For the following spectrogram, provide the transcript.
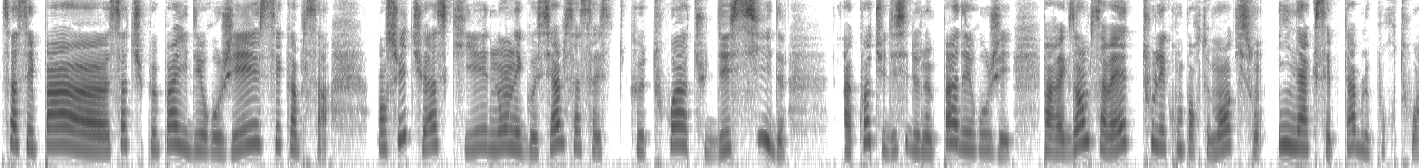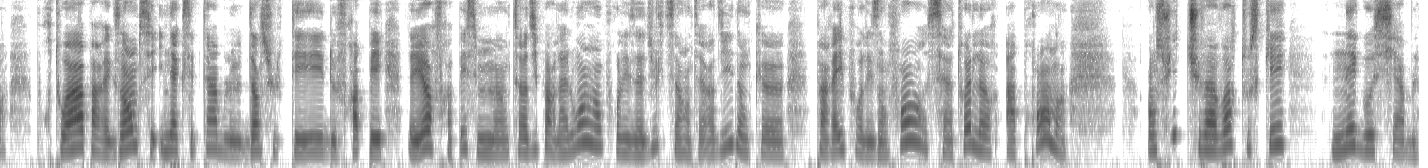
Ça c'est pas euh, ça tu peux pas y déroger, c'est comme ça. Ensuite, tu as ce qui est non négociable, ça c'est ce que toi tu décides à quoi tu décides de ne pas déroger. Par exemple, ça va être tous les comportements qui sont inacceptables pour toi. Pour toi, par exemple, c'est inacceptable d'insulter, de frapper. D'ailleurs, frapper, c'est même interdit par la loi. Hein. Pour les adultes, c'est interdit. Donc, euh, pareil pour les enfants, c'est à toi de leur apprendre. Ensuite, tu vas avoir tout ce qui est négociable.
